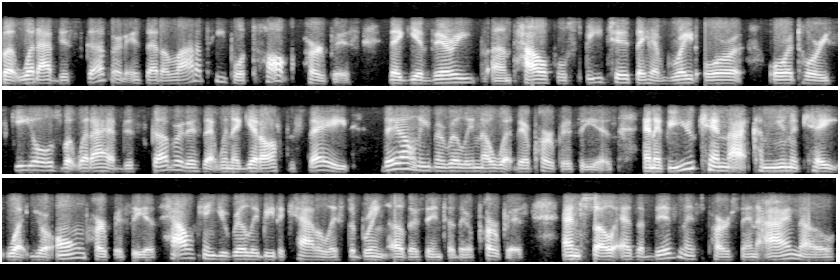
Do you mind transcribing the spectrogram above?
But what I've discovered is that a lot of people talk purpose. They give very um, powerful speeches. They have great or- oratory skills. But what I have discovered is that when they get off the stage, they don't even really know what their purpose is. And if you cannot communicate what your own purpose is, how can you really be the catalyst to bring others into their purpose? And so, as a business person, I know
